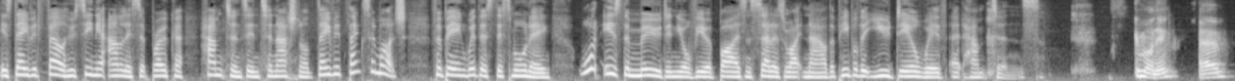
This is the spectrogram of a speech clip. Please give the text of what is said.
is David Fell, who's senior analyst at broker Hamptons International. David, thanks so much for being with us this morning. What is the mood, in your view, of buyers and sellers right now, the people that you deal with at Hamptons? Good morning. Um,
